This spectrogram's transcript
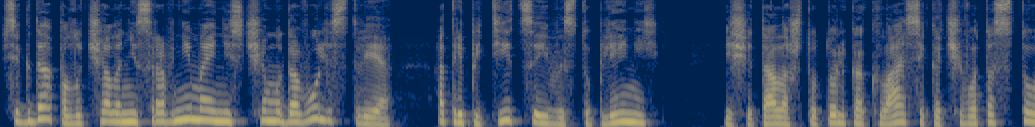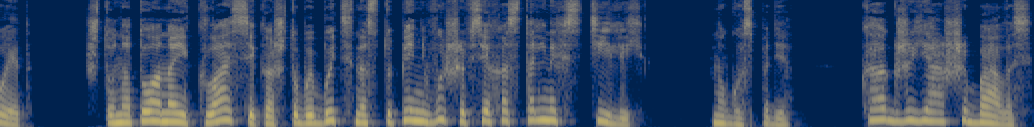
Всегда получала несравнимое ни с чем удовольствие от репетиций и выступлений и считала, что только классика чего-то стоит, что на то она и классика, чтобы быть на ступень выше всех остальных стилей. Но, Господи, как же я ошибалась,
